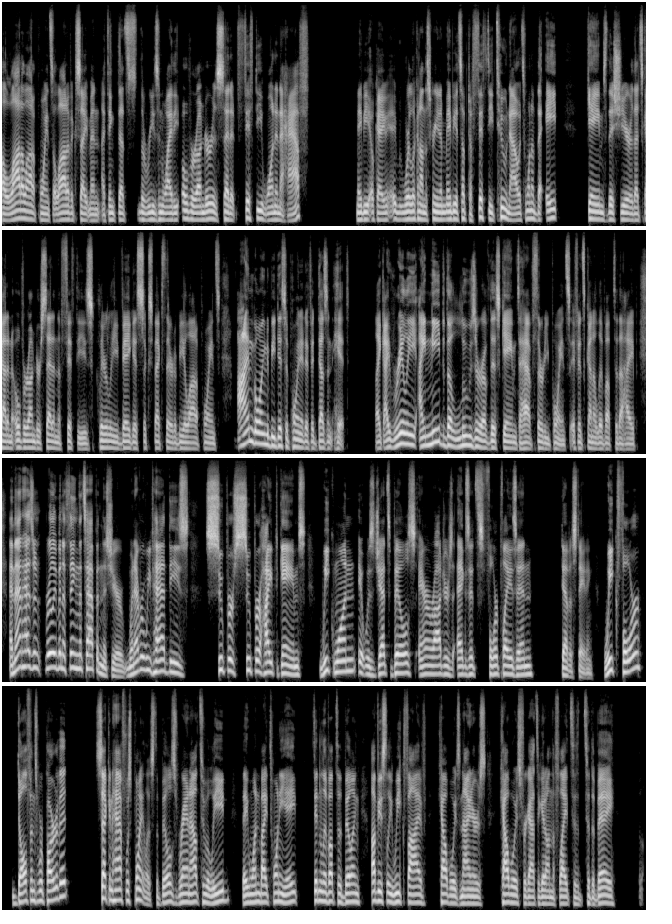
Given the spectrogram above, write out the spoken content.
a lot, a lot of points, a lot of excitement. I think that's the reason why the over under is set at 51 and a half. Maybe, okay, eh, we're looking on the screen and maybe it's up to 52 now. It's one of the eight games this year that's got an over under set in the 50s. Clearly, Vegas expects there to be a lot of points. I'm going to be disappointed if it doesn't hit. Like I really I need the loser of this game to have 30 points if it's going to live up to the hype. And that hasn't really been a thing that's happened this year. Whenever we've had these super super hyped games, week 1 it was Jets Bills, Aaron Rodgers exits 4 plays in, devastating. Week 4, Dolphins were part of it. Second half was pointless. The Bills ran out to a lead. They won by 28. Didn't live up to the billing. Obviously, week 5, Cowboys Niners Cowboys forgot to get on the flight to, to the Bay.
